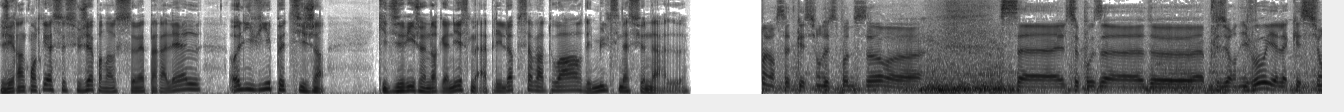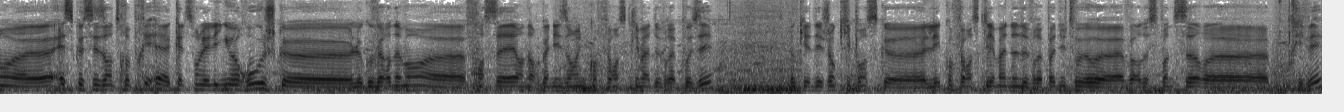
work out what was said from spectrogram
J'ai rencontré à ce sujet pendant le sommet parallèle Olivier Petitjean, qui dirige un organisme appelé l'Observatoire des multinationales. Alors cette question des sponsors, euh, elle se pose à, plusieurs niveaux. Il y a la question euh, est-ce que ces entreprises, euh, quelles sont les lignes rouges que le gouvernement euh, français, en organisant une conférence climat, devrait poser? Donc il y a des gens qui pensent que les conférences climat ne devraient pas du tout avoir de sponsors privés.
